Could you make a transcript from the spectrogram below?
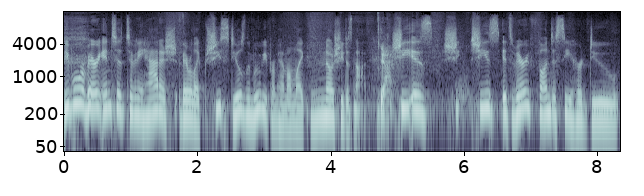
People were very into Tiffany Haddish. They were like, she steals the movie from him. I'm like, no, she does not. Yeah. she is. She she's. It's very fun to see her do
